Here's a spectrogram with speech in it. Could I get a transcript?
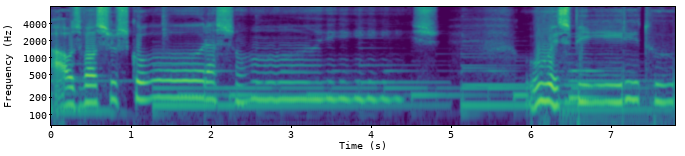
aos vossos corações o Espírito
